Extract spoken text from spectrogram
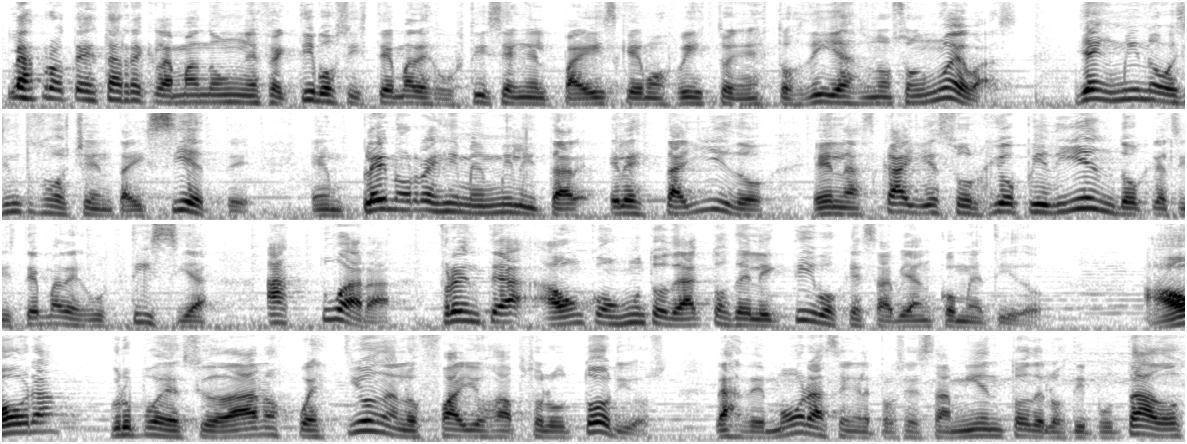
Las protestas reclamando un efectivo sistema de justicia en el país que hemos visto en estos días no son nuevas. Ya en 1987, en pleno régimen militar, el estallido en las calles surgió pidiendo que el sistema de justicia actuara frente a, un conjunto de actos delictivos que se habían cometido. Ahora, grupos de ciudadanos cuestionan los fallos absolutorios, las demoras en el procesamiento de los diputados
